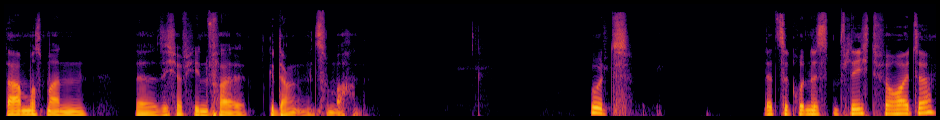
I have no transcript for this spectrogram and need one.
da muss man äh, sich auf jeden Fall Gedanken zu machen. Gut. Letzte Chronistenpflicht für heute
